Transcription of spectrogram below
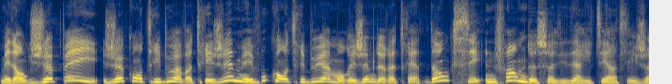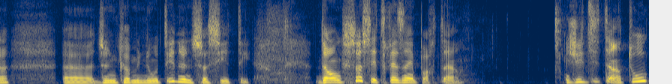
Mais donc, je paye, je contribue à votre régime et vous contribuez à mon régime de retraite. Donc, c'est une forme de solidarité entre les gens euh, d'une communauté, d'une société. Donc, ça, c'est très important. J'ai dit tantôt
